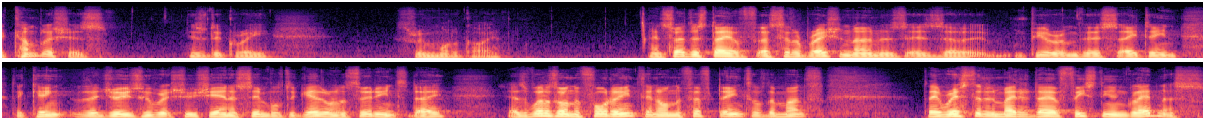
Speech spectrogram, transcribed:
accomplishes his degree through Mordecai. And so, this day of uh, celebration, known as, as uh, Purim, verse 18, the king, the Jews who were at Shushan assembled together on the 13th day, as well as on the 14th and on the 15th of the month they rested and made a day of feasting and gladness.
